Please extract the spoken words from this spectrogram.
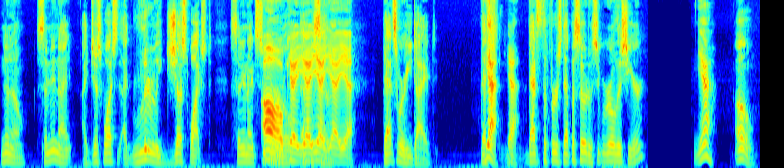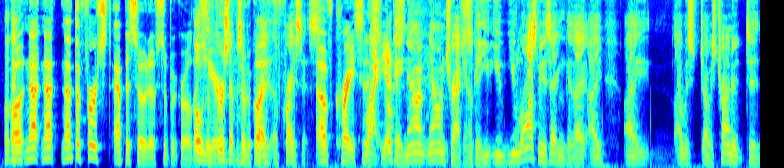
No, no, Sunday night. I just watched. I literally just watched Sunday night Supergirl. Oh, okay, yeah, yeah, yeah, yeah. That's where he died. That's, Yeah, yeah. That's the first episode of Supergirl this year. Yeah. Oh, okay. Oh, not not not the first episode of Supergirl this oh, the year, first episode of, Cri- of Crisis. of Crisis. right. yes. Okay. Now I'm now I'm tracking. Okay. You you, you lost me a second because I, I I I was I was trying to, to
